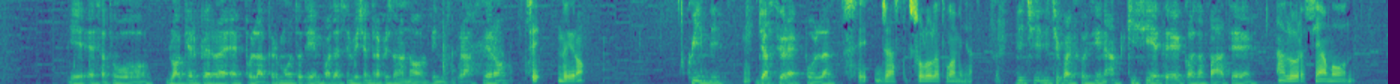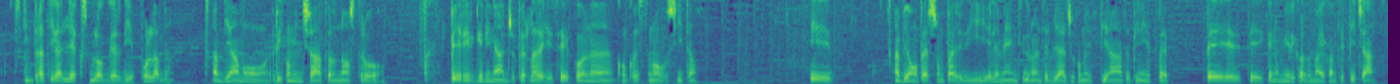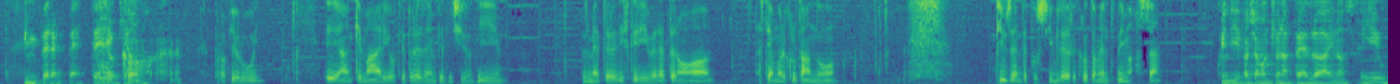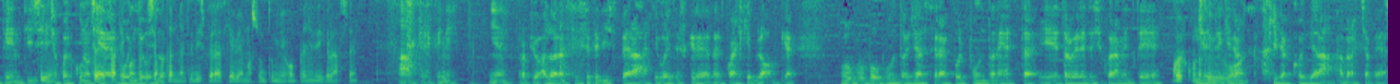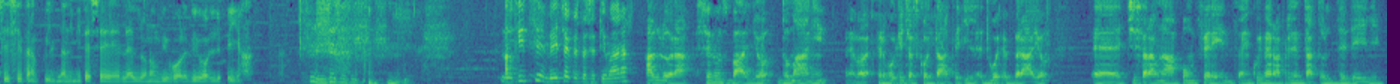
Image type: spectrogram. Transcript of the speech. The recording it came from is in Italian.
e è stato blogger per Apple per molto tempo, adesso invece ha intrapreso una nuova avventura, vero? Sì, vero. Quindi, Just Your Apple, Sì, just solo la tua mela. dici, dici qualcosina, chi siete, cosa fate? Allora, siamo in pratica gli ex blogger di Apple Lab. Abbiamo ricominciato il nostro peregrinaggio per la rete con, con questo nuovo sito e abbiamo perso un paio di elementi durante il viaggio come il pirata, Pinir Peppe, che non mi ricordo mai quante PC ha. Pimper e Pette, io lo Ecco, proprio lui. E anche Mario che per esempio ha deciso di smettere di scrivere, però stiamo reclutando più gente possibile, reclutamento di massa. Quindi facciamo anche un appello ai nostri utenti, se c'è qualcuno cioè, che è fate conto che siamo talmente disperati che abbiamo assunto un mio compagno di classe. Ah, ok, quindi niente, proprio. Allora, se siete disperati, volete scrivere per qualche blog, www.jessapple.net e troverete sicuramente Qualcuno che gente vi che, vi, che vi accoglierà a braccia aperte. Sì, sì, tranquilli, al limite se Lello non vi vuole, vi voglio io. Notizie invece questa settimana? Allora, se non sbaglio, domani, eh, vabbè, per voi che ci ascoltate, il 2 febbraio, eh, ci sarà una conferenza in cui verrà presentato il The Daily.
